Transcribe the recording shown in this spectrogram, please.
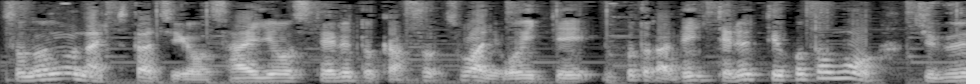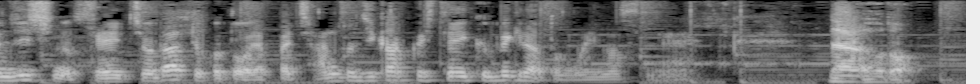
そのような人たちを採用しているとか、そそばに置いていくことができているっていうことも、自分自身の成長だってことをやっぱりちゃんと自覚していくべきだと思いますね。なるほど。うん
